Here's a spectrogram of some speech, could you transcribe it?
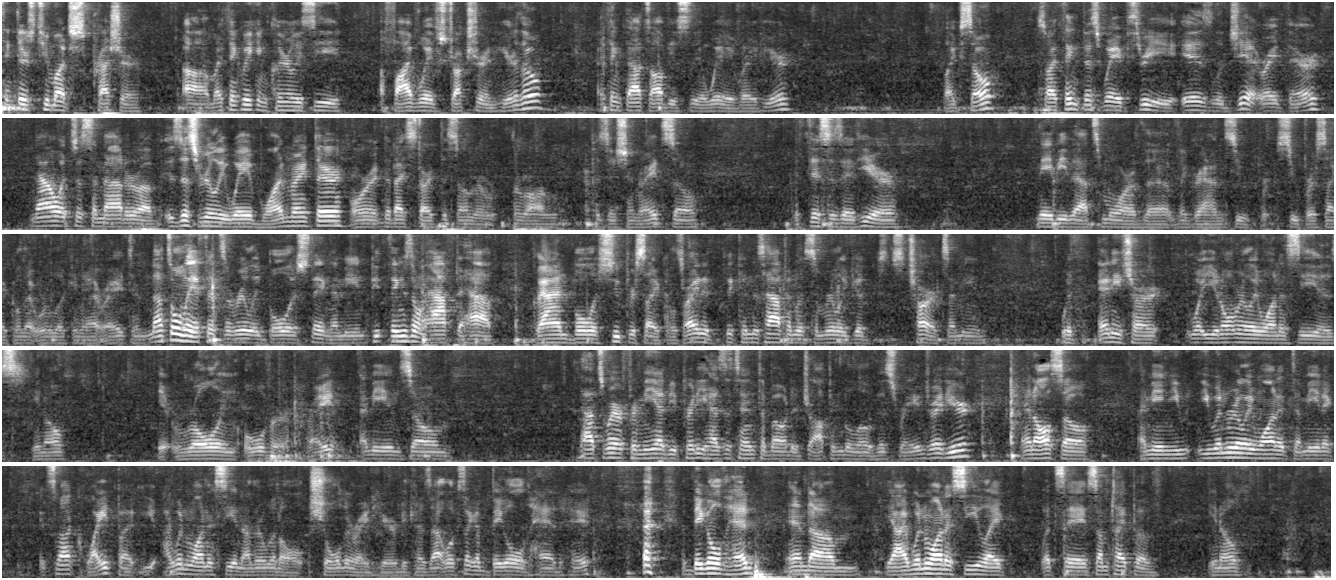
think there's too much pressure. Um, I think we can clearly see a five wave structure in here, though. I think that's obviously a wave right here, like so. So I think this wave three is legit right there. Now it's just a matter of is this really wave one right there, or did I start this on the, the wrong position, right? So if this is it here, maybe that's more of the the grand super super cycle that we're looking at, right? And that's only if it's a really bullish thing. I mean, things don't have to have grand bullish super cycles, right? It, it can just happen with some really good charts. I mean, with any chart, what you don't really want to see is you know it rolling over, right? I mean, so that's where for me I'd be pretty hesitant about it dropping below this range right here, and also. I mean, you you wouldn't really want it. To, I mean, it it's not quite, but I wouldn't want to see another little shoulder right here because that looks like a big old head. Hey, a big old head, and um, yeah, I wouldn't want to see like let's say some type of you know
